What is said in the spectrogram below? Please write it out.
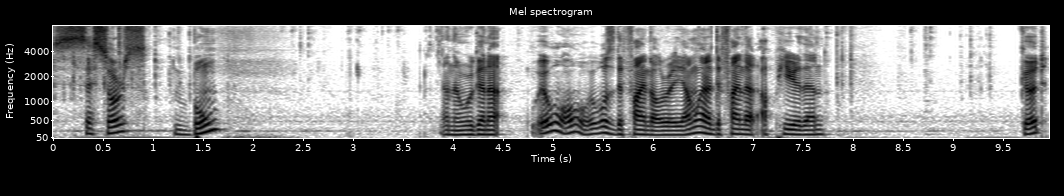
Accessors, boom. And then we're gonna Oh, it was defined already. I'm gonna define that up here then. good.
